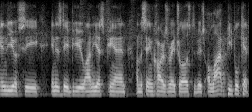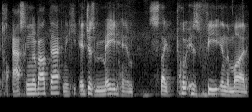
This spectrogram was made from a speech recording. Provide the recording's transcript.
in the UFC in his debut on ESPN on the same card as Rachel Ostovich. A lot of people kept asking about that, and he, it just made him like put his feet in the mud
